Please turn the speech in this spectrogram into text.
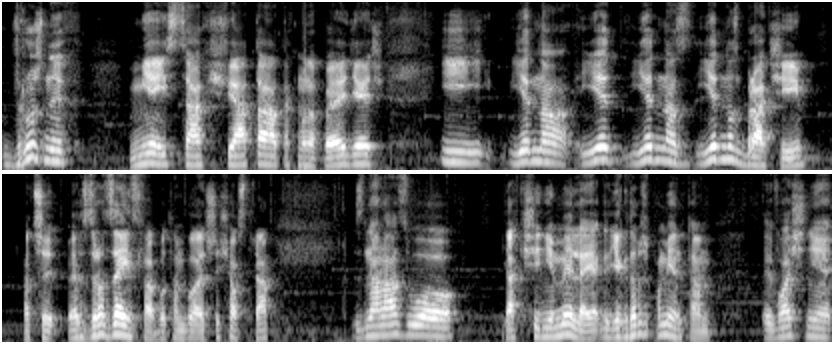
w różnych miejscach świata, tak można powiedzieć. I jedna, jed, jedna z, jedno z braci, znaczy z rodzeństwa, bo tam była jeszcze siostra, znalazło, jak się nie mylę, jak, jak dobrze pamiętam, właśnie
